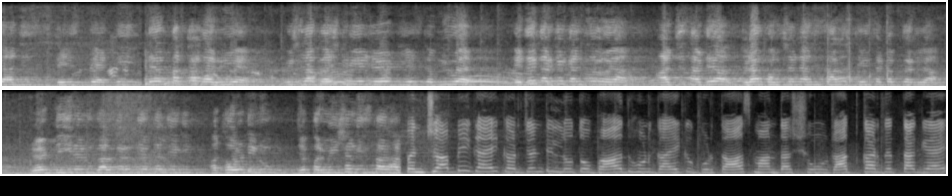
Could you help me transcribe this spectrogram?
ਯੂਨੀਵਰਸਿਟੀ ਅੱਜ ਸਟੇਜ ਤੇ ਐਕਟਿਵ ਤੇ ਧੱਕਾ ਕਰ ਰਹੀ ਹੈ। ਪਿਛਲਾ ਫੈਸਟ ਪੀਰੀਅਡ ਜਿਹੜਾ ਡੀਐਸਡਬਲਿਊ ਹੈ, ਇਹਦੇ ਕਰਕੇ ਕੈਨਸਲ ਹੋਇਆ। ਅੱਜ ਸਾਡੇ ਜਿਹੜਾ ਫੰਕਸ਼ਨ ਹੈ, ਅਸੀਂ ਸਾਰਾ ਸਟੇਜ ਸੈਟਅਪ ਕਰ ਲਿਆ। ਜਿਹੜਾ ਡੀਨ ਇਹਨੂੰ ਗੱਲ ਕਰਨ ਦੀ ਅਕਲ ਨਹੀਂ ਹੈਗੀ ਅਥਾਰਟੀ ਨੂੰ ਜੇ ਪਰਮਿਸ਼ਨ ਨਹੀਂ ਦਿੱਤਾ ਪੰਜਾਬੀ ਗਾਇਕ ਅਰਜਨ ਢਿੱਲੋਂ ਤੋਂ ਬਾਅਦ ਹੁਣ ਗਾਇਕ ਗੁਰਦਾਸ ਮਾਨ ਦਾ ਸ਼ੋਅ ਰੱਦ ਕਰ ਦਿੱਤਾ ਗਿਆ ਹੈ।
